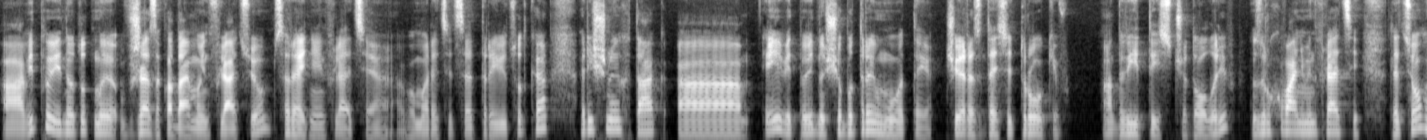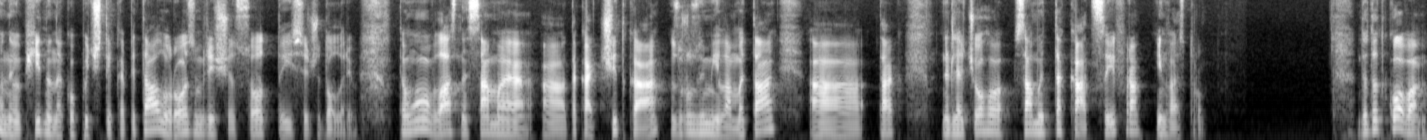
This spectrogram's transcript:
А відповідно, тут ми вже закладаємо інфляцію. Середня інфляція в Америці це 3% річних. Так а, і відповідно, щоб отримувати через 10 років 2000 доларів з урахуванням інфляції, для цього необхідно накопичити капітал у розмірі 600 тисяч доларів. Тому, власне, саме а, така чітка, зрозуміла мета, а, так для чого саме така цифра інвестору. Додаткова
